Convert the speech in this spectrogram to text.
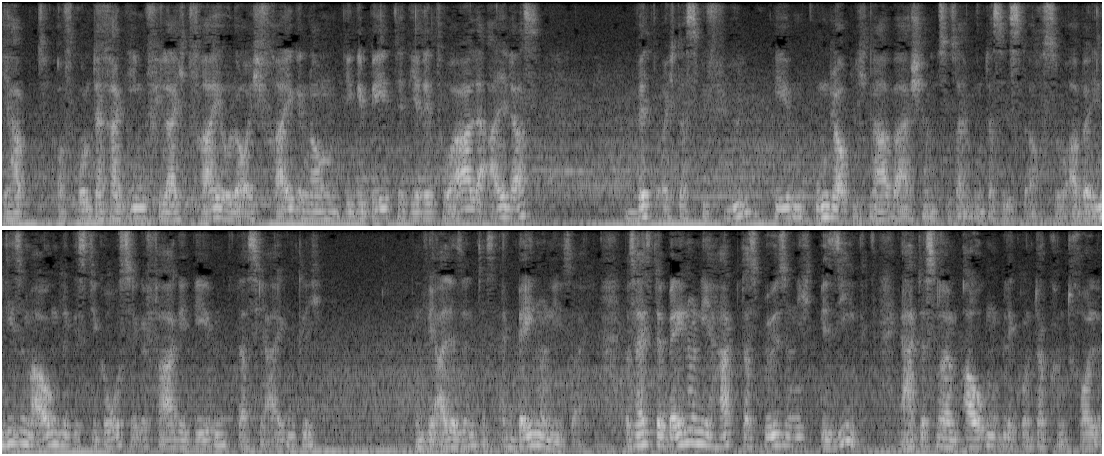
ihr habt aufgrund der Chagim vielleicht frei oder euch freigenommen, die Gebete, die Rituale, all das wird euch das Gefühl geben, unglaublich nah bei Hashem zu sein. Und das ist auch so. Aber in diesem Augenblick ist die große Gefahr gegeben, dass ihr eigentlich und wir alle sind es, ein Benoni seid. Das heißt, der Benoni hat das Böse nicht besiegt, er hat es nur im Augenblick unter Kontrolle.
